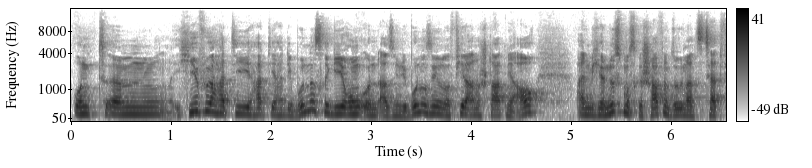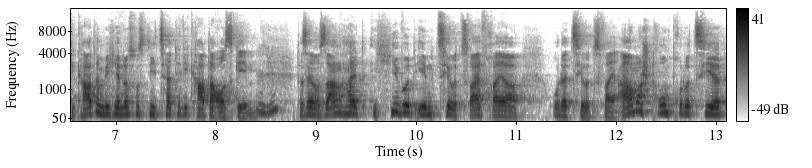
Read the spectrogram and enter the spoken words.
Und ähm, hierfür hat die, hat, die, hat die Bundesregierung und also die Bundesregierung und viele andere Staaten ja auch einen Mechanismus geschaffen, einen sogenannten Zertifikatemechanismus, die Zertifikate ausgeben. Dass sie einfach sagen halt, hier wird eben CO2-freier oder CO2-armer Strom produziert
